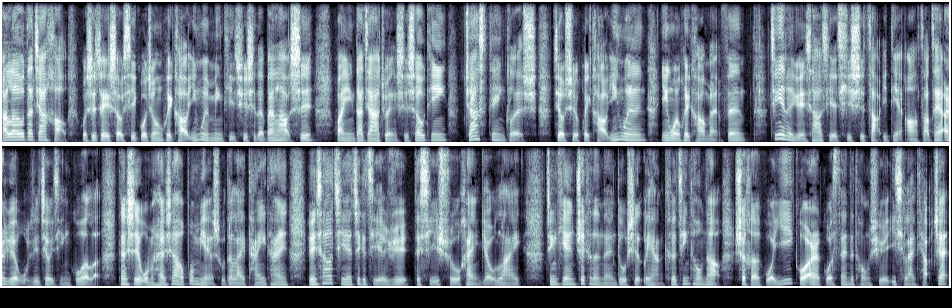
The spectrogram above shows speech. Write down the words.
Hello，大家好，我是最熟悉国中会考英文命题趋势的班老师，欢迎大家准时收听 Just English，就是会考英文，英文会考满分。今年的元宵节其实早一点啊，早在二月五日就已经过了，但是我们还是要不免俗的来谈一谈元宵节这个节日的习俗和由来。今天这课的难度是两颗金头脑，适合国一、国二、国三的同学一起来挑战。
